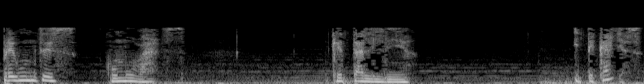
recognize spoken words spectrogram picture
preguntes cómo vas, qué tal el día. Y te callas.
